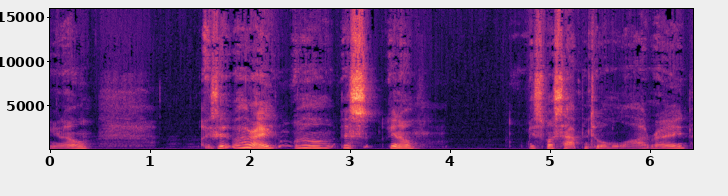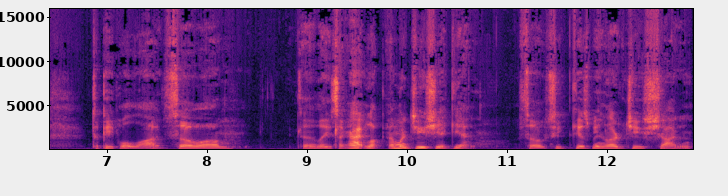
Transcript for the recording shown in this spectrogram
You know, I said, all right, well, this, you know, this must happen to him a lot, right? To people a lot. So um, the lady's like, all right, look, I'm going to juice you again. So she gives me another juice shot, and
